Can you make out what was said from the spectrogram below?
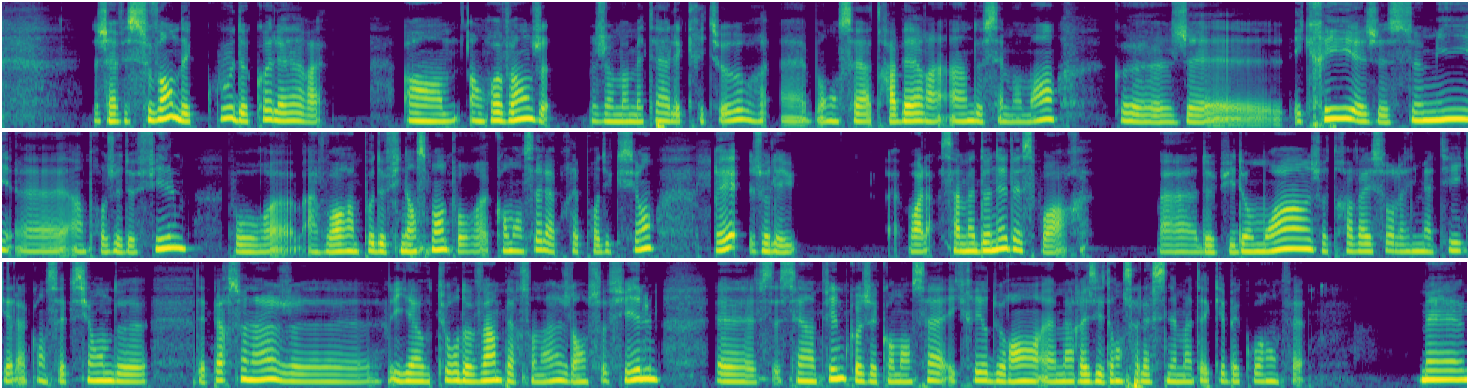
J'avais souvent des coups de colère. En, revanche, je me mettais à l'écriture. Bon, c'est à travers un, de ces moments que j'ai écrit et j'ai soumis euh, un projet de film pour euh, avoir un peu de financement pour commencer la pré-production. Et je l'ai eu. Voilà, ça m'a donné l'espoir. Bah, depuis deux mois, je travaille sur l'animatique et la conception de, des personnages. Euh, il y a autour de 20 personnages dans ce film. Euh, c'est un film que j'ai commencé à écrire durant euh, ma résidence à la Cinémathèque québécoise, en fait. Mais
